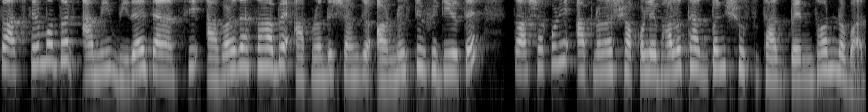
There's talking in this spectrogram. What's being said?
তো আজকের মতন আমি বিদায় জানাচ্ছি। আবারও দেখা হবে আপনাদের সঙ্গে অন্য একটি ভিডিওতে। তো আশা করি আপনারা সকলে ভালো থাকবেন, সুস্থ থাকবেন। ধন্যবাদ।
